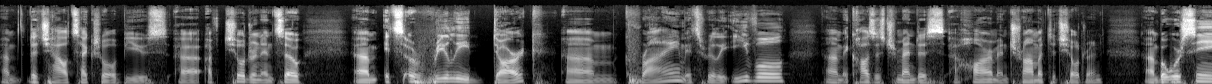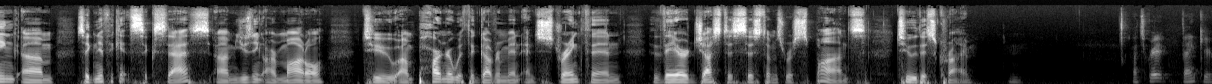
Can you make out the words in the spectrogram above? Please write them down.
um, the child sexual abuse uh, of children. And so um, it's a really dark um, crime. It's really evil. Um, it causes tremendous uh, harm and trauma to children. but we're seeing significant success using our model to partner with the government and strengthen their justice system's response to this crime. That's great. Thank you.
